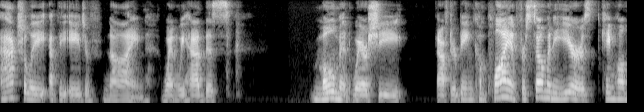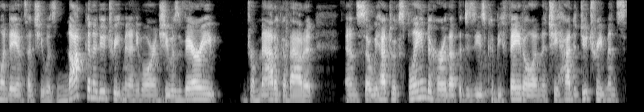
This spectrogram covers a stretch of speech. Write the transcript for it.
actually at the age of nine when we had this moment where she, after being compliant for so many years, came home one day and said she was not going to do treatment anymore. And she was very dramatic about it And so we had to explain to her that the disease could be fatal and that she had to do treatments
